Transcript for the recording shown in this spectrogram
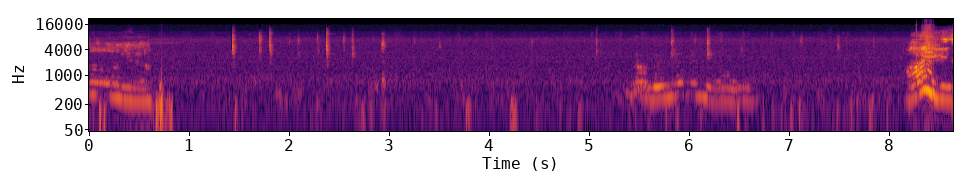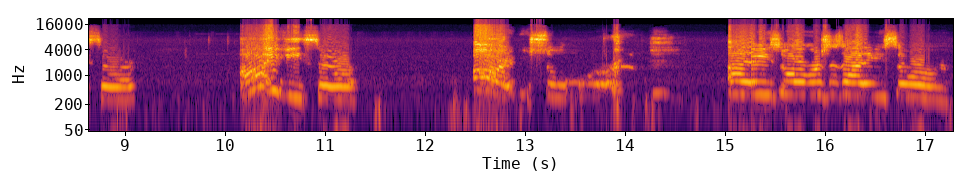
oh, yeah. No, no, no, no, no. Ivysaur! Ivysaur! Ivysaur! Ivysaur versus Ivysaur!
